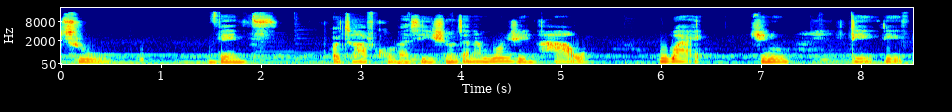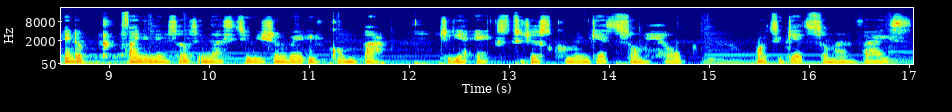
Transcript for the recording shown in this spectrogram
to vent or to have conversations, and I'm wondering how, why you know they they end up finding themselves in that situation where they've gone back to their ex to just come and get some help or to get some advice.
